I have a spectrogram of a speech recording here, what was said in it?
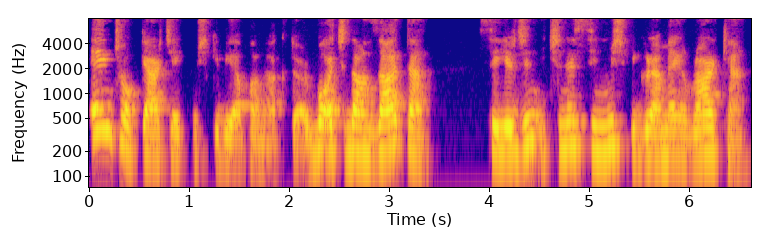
en çok gerçekmiş gibi yapan aktör. Bu açıdan zaten seyircinin içine sinmiş bir gramer varken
